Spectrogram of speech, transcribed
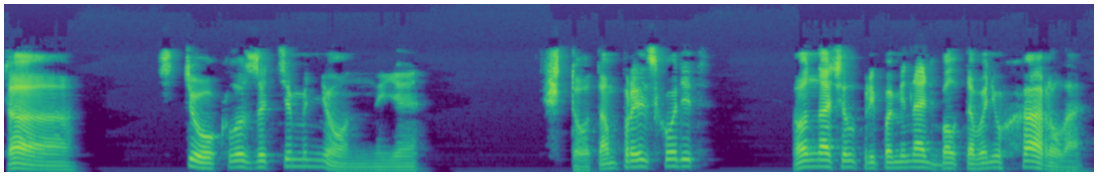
Так, стекла затемненные. Что там происходит? Он начал припоминать болтовню Харла.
